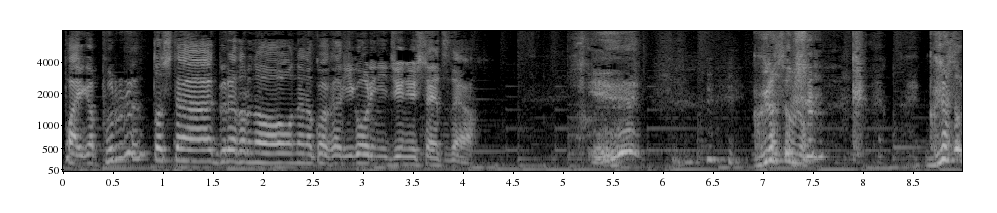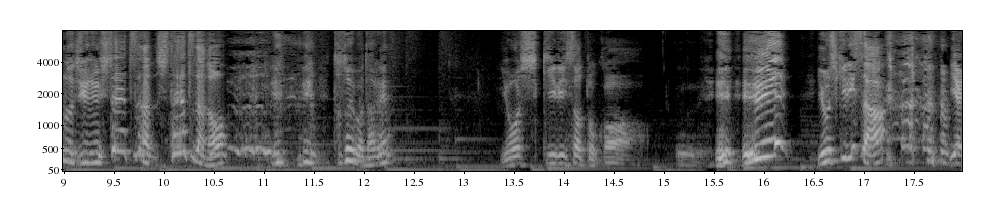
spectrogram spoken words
ぱいがプルルンとしたグラドルの女の子がかき氷に授乳したやつだよ。えー、グラドルの、ググラドルの授乳したやつな、したやつなの？え、え、例えば誰？吉木りさとか。え、え？ー、吉木りさいや、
